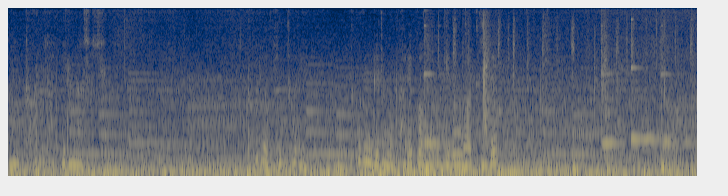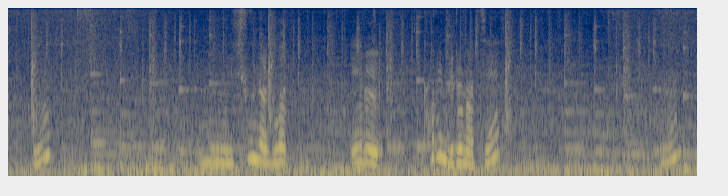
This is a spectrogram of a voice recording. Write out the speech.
아, 털을 다 밀어놨어, 지금. 털이 없어, 털이. 어, 털을 밀으면 바리깡으로 밀은 것 같은데? 응? 어머, 이 추운 날 누가 얘를 털을 밀어놨지? 응?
